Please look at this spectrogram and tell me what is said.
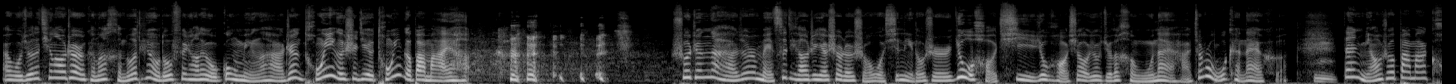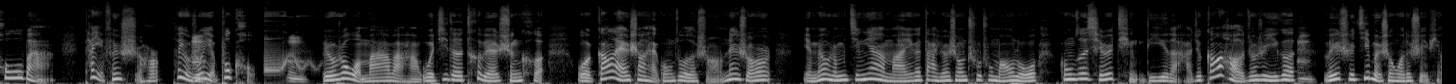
哎，我觉得听到这儿，可能很多听友都非常的有共鸣哈，这是同一个世界，同一个爸妈呀。说真的哈，就是每次提到这些事儿的时候，我心里都是又好气又好笑，又觉得很无奈哈，就是无可奈何。嗯，但你要说爸妈抠吧，他也分时候，他有时候也不抠。嗯，比如说我妈吧哈，我记得特别深刻，我刚来上海工作的时候，那时候。也没有什么经验嘛，一个大学生初出茅庐，工资其实挺低的哈，就刚好就是一个维持基本生活的水平，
